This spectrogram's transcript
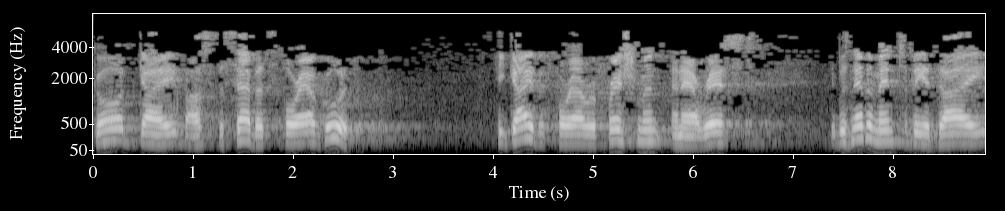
God gave us the Sabbath for our good. He gave it for our refreshment and our rest. It was never meant to be a day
